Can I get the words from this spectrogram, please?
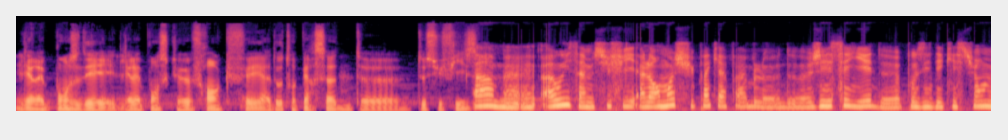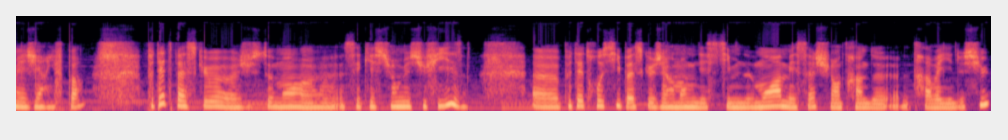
Les réponses des les réponses que Franck fait à d'autres personnes te suffisent? Ah mais ah oui, ça me suffit. Alors moi, je suis pas capable, de j'ai essayé de poser des questions, mais j'y arrive pas. Peut-être parce que, heu, justement, heu, ces questions me suffisent. Heu, peut-être aussi parce que j'ai un manque d'estime de moi, mais ça, je suis en train de travailler dessus.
